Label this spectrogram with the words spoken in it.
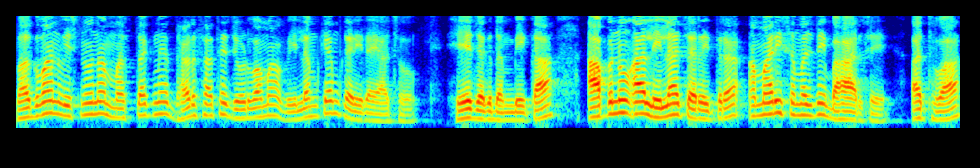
ભગવાન વિષ્ણુના મસ્તકને ધડ સાથે જોડવામાં વિલંબ કેમ કરી રહ્યા છો? હે જગદંબિકા, આપનું આ લીલા ચરિત્ર અમારી સમજની બહાર છે. અથવા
